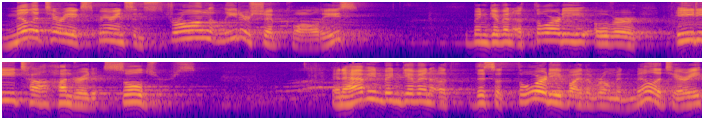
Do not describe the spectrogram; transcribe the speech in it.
military experience and strong leadership qualities. He'd been given authority over 80 to 100 soldiers. And having been given a, this authority by the Roman military,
